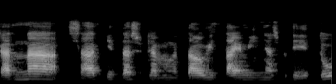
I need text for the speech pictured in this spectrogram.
Karena saat kita sudah mengetahui timingnya seperti itu,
